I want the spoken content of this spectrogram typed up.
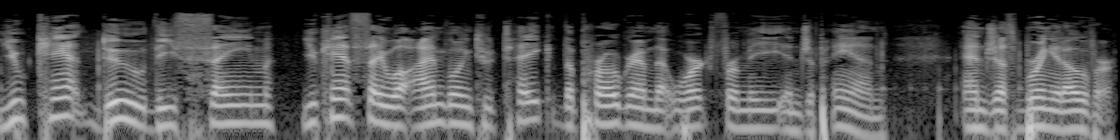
you can't do the same. You can't say, well, I'm going to take the program that worked for me in Japan and just bring it over.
